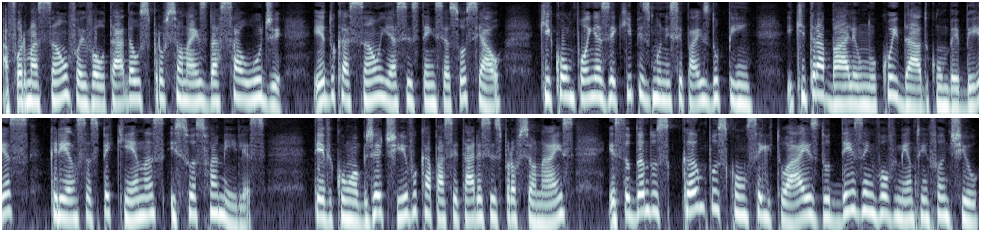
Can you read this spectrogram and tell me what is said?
A formação foi voltada aos profissionais da saúde, educação e assistência social, que compõem as equipes municipais do PIN e que trabalham no cuidado com bebês, crianças pequenas e suas famílias. Teve como objetivo capacitar esses profissionais estudando os campos conceituais do desenvolvimento infantil,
